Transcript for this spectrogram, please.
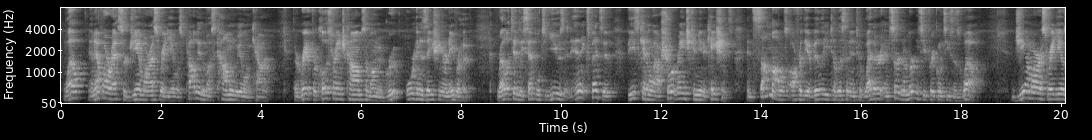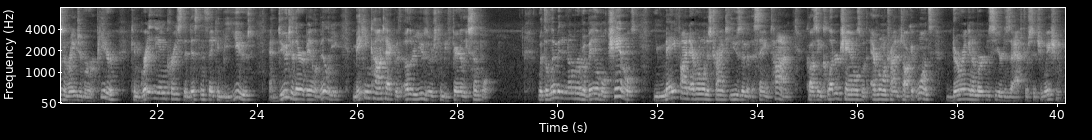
Well, an FRS or GMRS radio is probably the most common we will encounter. They're great for close range comms among a group, organization, or neighborhood. Relatively simple to use and inexpensive, these can allow short range communications, and some models offer the ability to listen into weather and certain emergency frequencies as well. GMRS radios and range of a repeater can greatly increase the distance they can be used, and due to their availability, making contact with other users can be fairly simple. With the limited number of available channels, you may find everyone is trying to use them at the same time, causing cluttered channels with everyone trying to talk at once during an emergency or disaster situation.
